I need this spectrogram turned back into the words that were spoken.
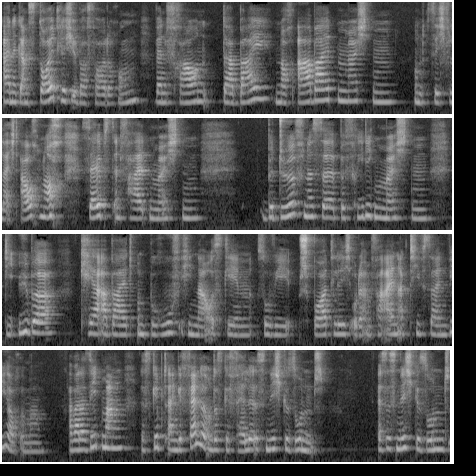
eine ganz deutliche Überforderung, wenn Frauen dabei noch arbeiten möchten und sich vielleicht auch noch selbst entfalten möchten, Bedürfnisse befriedigen möchten, die über Care-Arbeit und Beruf hinausgehen, sowie sportlich oder im Verein aktiv sein, wie auch immer. Aber da sieht man, es gibt ein Gefälle und das Gefälle ist nicht gesund. Es ist nicht gesund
